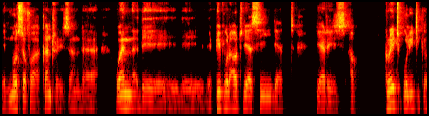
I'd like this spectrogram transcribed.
in most of our countries. And uh, when the, the, the people out there see that there is a great political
